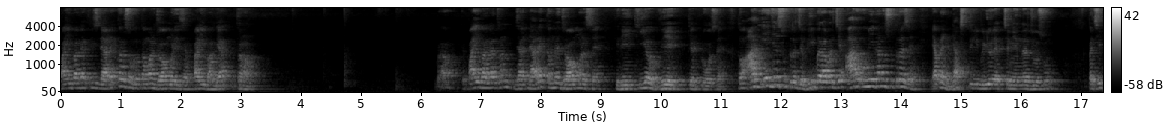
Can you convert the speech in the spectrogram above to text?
પાઈ ભાગ્યા 30 ડાયરેક્ટ કરશો તો તમારે જવાબ મળી જશે પાઈ ભાગ્યા 3 બરાબર કે પાઈ ભાગ્યા ત્રણ ડાયરેક્ટ તમને જવાબ મળશે કે રેખીય વેગ કેટલો છે તો આ એ જે સૂત્ર છે, v બરાબર છે r ઓમેગા નું સૂત્ર છે, એ આપણે નેક્સ્ટ વિડિયો લેક્ચરની અંદર જોશું. પછી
